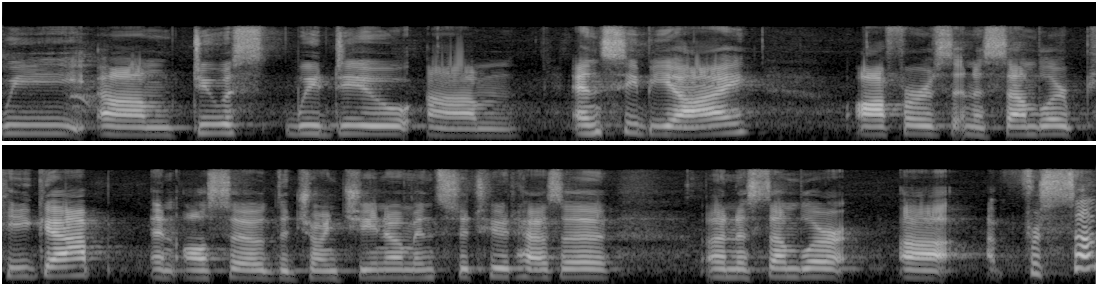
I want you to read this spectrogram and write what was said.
we, um, do, a, we do um, NCBI offers an assembler PGAP and also the Joint Genome Institute has a, an assembler. Uh, for some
